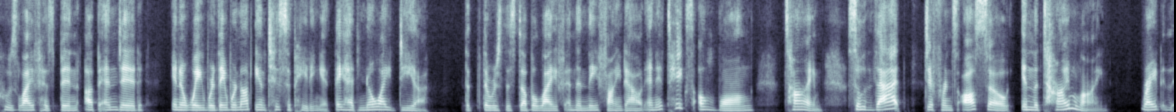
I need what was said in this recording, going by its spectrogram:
whose life has been upended in a way where they were not anticipating it. They had no idea that there was this double life and then they find out and it takes a long time. So that difference also in the timeline right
